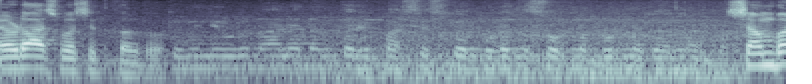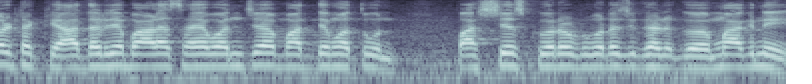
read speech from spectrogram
एवढं आश्वासित करतो. तुम्ही निवडून आल्यानंतर हे पाचशे स्क्वेअर फुटाचं स्वप्न पूर्ण करणार? शंभर टक्के. आदरणीय बाळासाहेबांच्या माध्यमातून पाचशे स्क्वेअर फुटाची घ- ग- मागणी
